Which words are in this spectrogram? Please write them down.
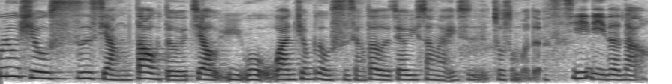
不用修思想道德教育，我完全不懂思想道德教育上来是做什么的。洗你的脑。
